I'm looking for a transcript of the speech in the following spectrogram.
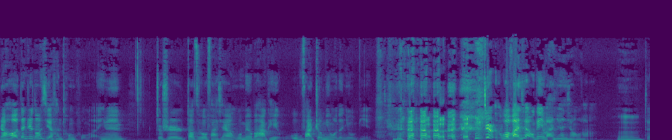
然后，但这东西也很痛苦嘛，因为就是到最后发现我没有办法可以，我无法证明我的牛逼，就是我完全我跟你完全相反，嗯对，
